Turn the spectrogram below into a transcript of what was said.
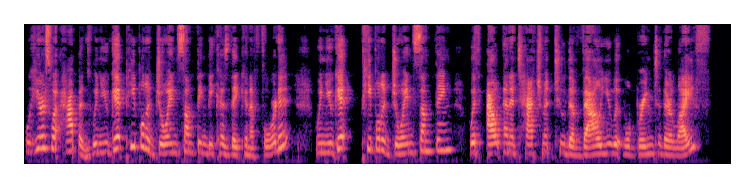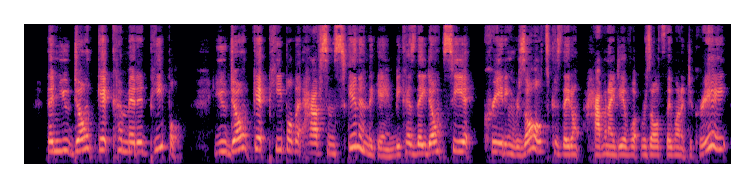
Well, here's what happens when you get people to join something because they can afford it, when you get people to join something without an attachment to the value it will bring to their life, then you don't get committed people. You don't get people that have some skin in the game because they don't see it creating results because they don't have an idea of what results they want it to create.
